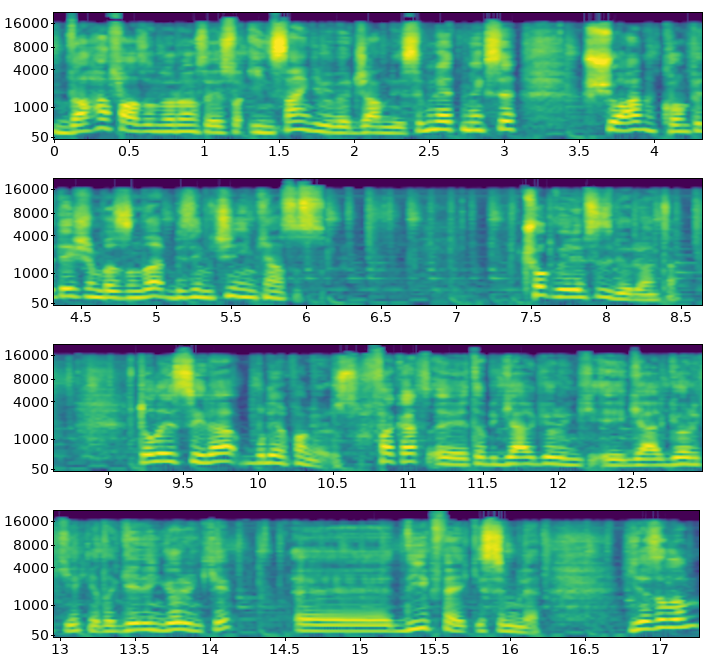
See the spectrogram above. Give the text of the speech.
Daha fazla nöron sayısı insan gibi bir canlıyı simüle etmekse şu an computation bazında bizim için imkansız. Çok verimsiz bir yöntem. Dolayısıyla bunu yapamıyoruz. Fakat e, tabii gel görün ki, e, gel gör ki ya da gelin görün ki e, Deepfake isimli yazılım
